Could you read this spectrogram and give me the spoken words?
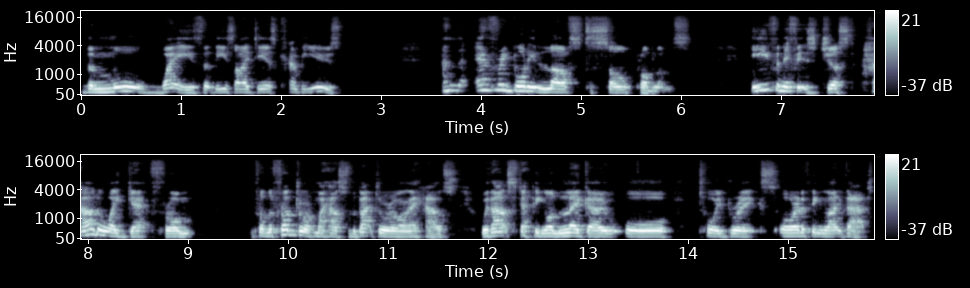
the more ways that these ideas can be used. And everybody loves to solve problems. Even if it's just how do I get from from the front door of my house to the back door of my house without stepping on Lego or toy bricks or anything like that.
